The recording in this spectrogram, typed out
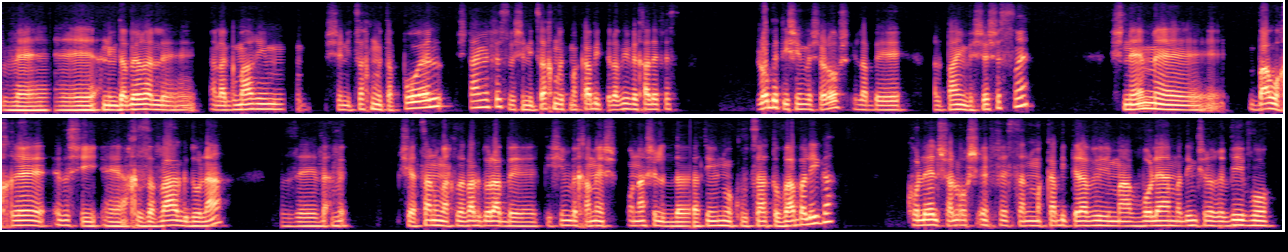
ואני מדבר על, על הגמרים שניצחנו את הפועל 2-0 ושניצחנו את מכבי תל אביב 1-0, לא ב-93 אלא ב-2016. שניהם uh, באו אחרי איזושהי uh, אכזבה גדולה, כשיצאנו מאכזבה גדולה ב-95, עונה שלדעתי היינו הקבוצה הטובה בליגה, כולל 3-0 על מכבי תל אביב עם הוולה המדהים של רביבו, אה,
